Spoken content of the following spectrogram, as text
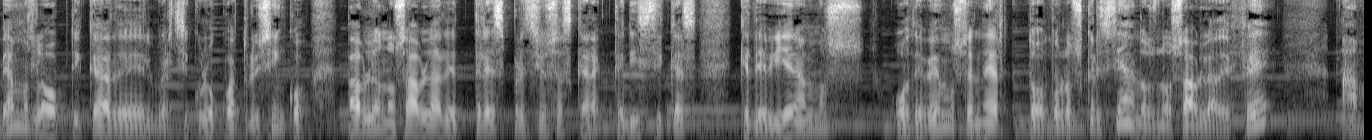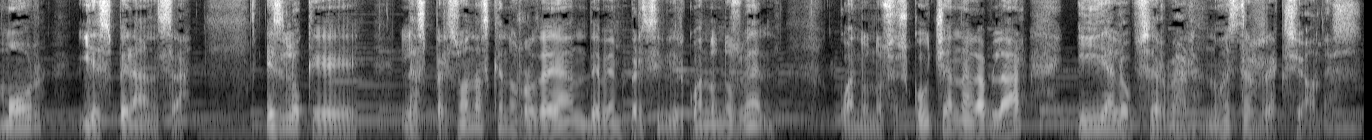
Veamos la óptica del versículo 4 y 5. Pablo nos habla de tres preciosas características que debiéramos o debemos tener todos los cristianos. Nos habla de fe, amor y esperanza. Es lo que las personas que nos rodean deben percibir cuando nos ven cuando nos escuchan al hablar y al observar nuestras reacciones.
